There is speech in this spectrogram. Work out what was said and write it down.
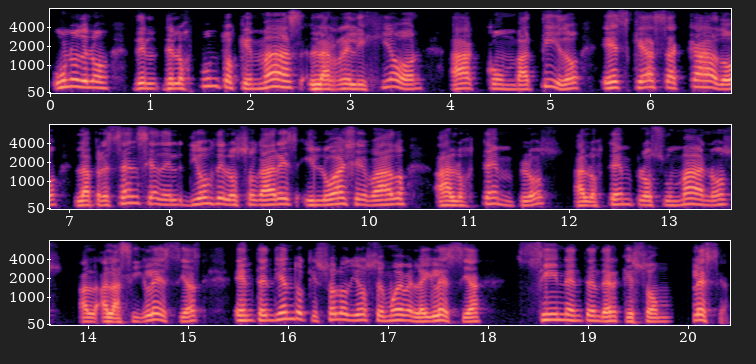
uno de los, de, los puntos que más la religión ha combatido es que ha sacado la presencia del Dios de los hogares y lo ha llevado a los templos a los templos humanos, a, las iglesias, entendiendo que solo Dios se mueve en la iglesia sin entender que somos iglesia.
